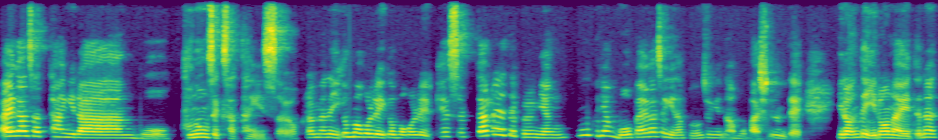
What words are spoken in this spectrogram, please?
빨간 사탕이랑 뭐 분홍색 사탕이 있어요. 그러면 이거 먹을래 이거 먹을래 이렇게 했을 때 다른 애들 그냥 음, 그냥 뭐 빨간색이나 분홍색이나 뭐 맛있는데 이런데 이런 아이들은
